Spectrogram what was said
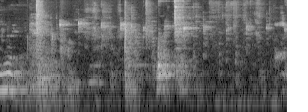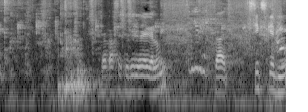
Hmm. একটু দেরি হয়ে গেল। প্রায় সিক্স কে ভিউ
